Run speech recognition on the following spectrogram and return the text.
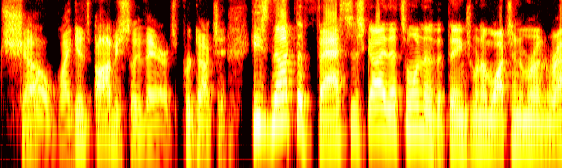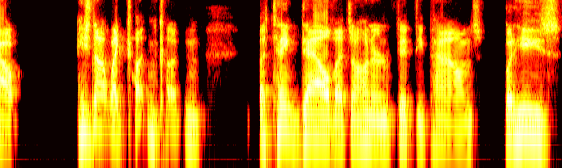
show. Like it's obviously there. It's production. He's not the fastest guy. That's one of the things when I'm watching him run a route. He's not like cutting, cutting a Tank Dell that's 150 pounds, but he's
